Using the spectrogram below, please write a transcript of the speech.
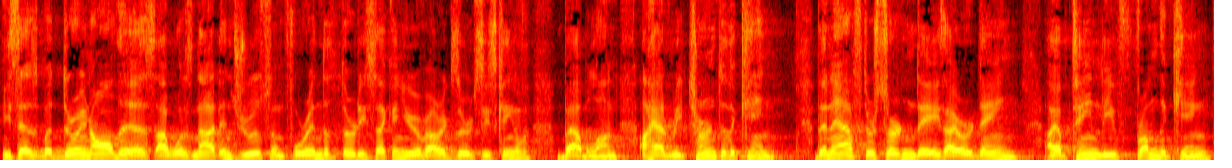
He says, But during all this, I was not in Jerusalem, for in the 32nd year of Artaxerxes, king of Babylon, I had returned to the king. Then after certain days, I ordained, I obtained leave from the king,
